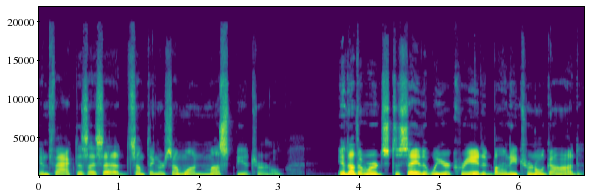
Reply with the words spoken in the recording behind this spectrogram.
In fact, as I said, something or someone must be eternal, in other words, to say that we are created by an eternal God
